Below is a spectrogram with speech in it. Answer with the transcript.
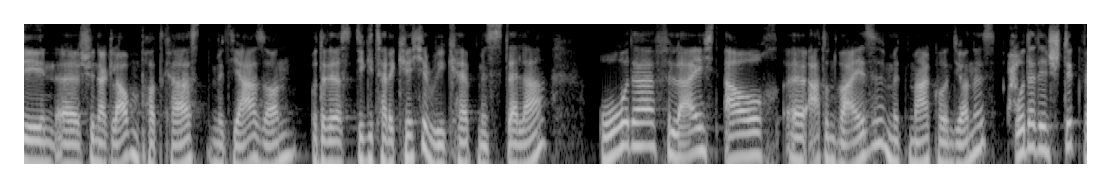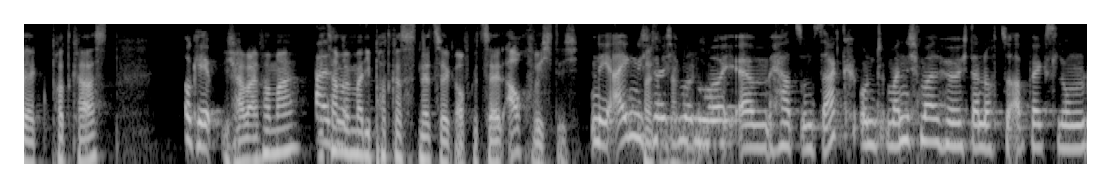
den äh, Schöner Glauben Podcast mit Jason. Oder das digitale Kirche Recap mit Stella. Oder vielleicht auch äh, Art und Weise mit Marco und Jonas oder den Stückwerk Podcast. Okay. Ich habe einfach mal, jetzt also, haben wir mal die Podcasts Netzwerk aufgezählt, auch wichtig. Nee, eigentlich höre ich immer nur ähm, Herz und Sack. Und manchmal höre ich dann noch zur Abwechslung,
